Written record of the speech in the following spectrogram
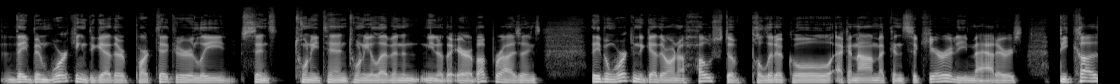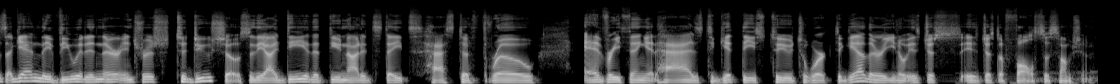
they've been working together particularly since 2010, 2011 and you know the Arab uprisings they've been working together on a host of political, economic, and security matters because, again, they view it in their interest to do so. So the idea that the United States has to throw everything it has to get these two to work together, you know, is just is just a false assumption.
